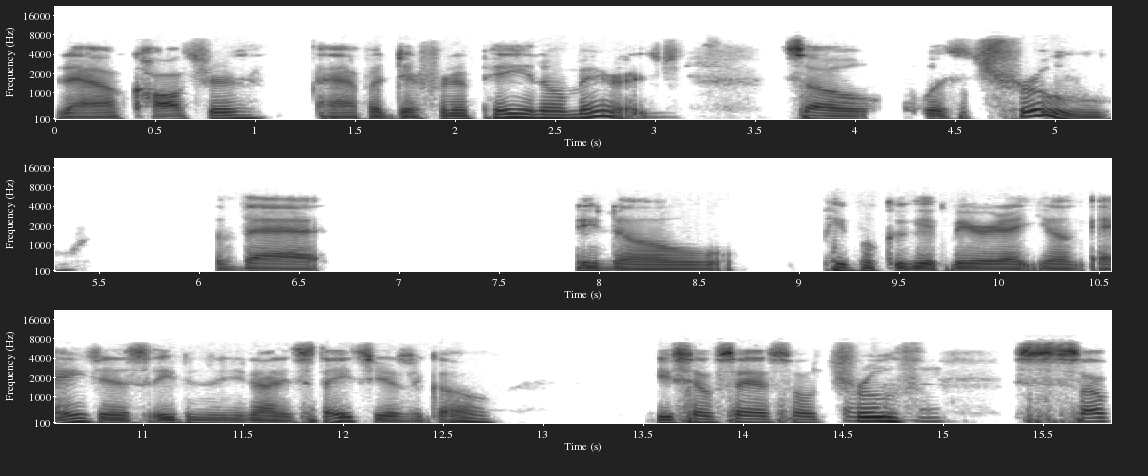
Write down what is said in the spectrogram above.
Now, culture have a different opinion on marriage. So it was true that, you know, people could get married at young ages, even in the United States years ago. You see what I'm saying? So truth, some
